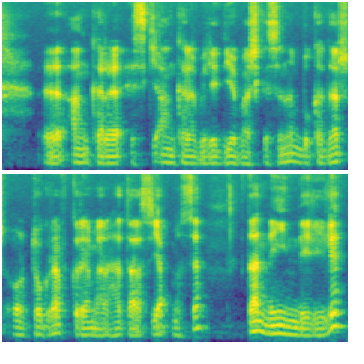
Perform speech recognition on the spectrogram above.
e, Ankara eski Ankara Belediye Başkanı'nın bu kadar ortograf gramer hatası yapması da neyin delili?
